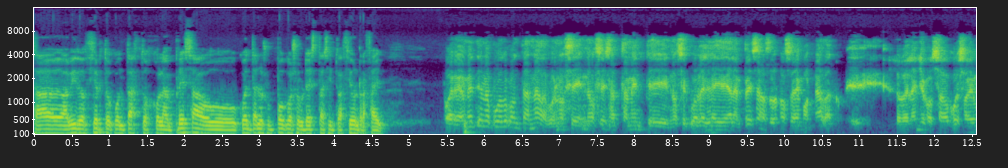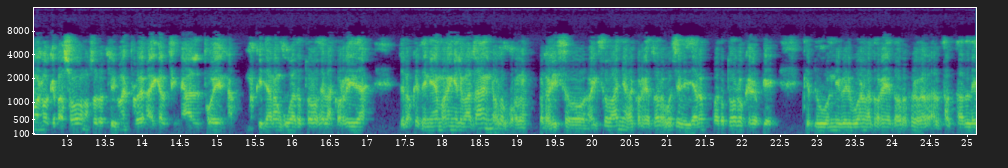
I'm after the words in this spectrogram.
¿Ha, habido ciertos contactos con la empresa o cuéntanos un poco sobre esta situación, Rafael? Pues realmente no puedo contar nada, pues no sé, no sé exactamente, no sé cuál es la idea de la empresa, nosotros no sabemos nada. Eh, lo del año pasado, pues sabemos lo que pasó, nosotros tuvimos el problema de que al final, pues nos quitaron cuatro toros de la corrida de los que teníamos en el Batán, ¿no? lo cual hizo, hizo daño a la corrida de toros, pues se lidiaron cuatro toros, creo que, que tuvo un nivel bueno la corrida de toros, pero al faltarle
